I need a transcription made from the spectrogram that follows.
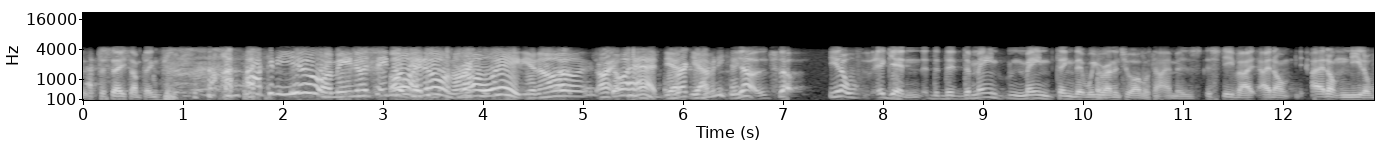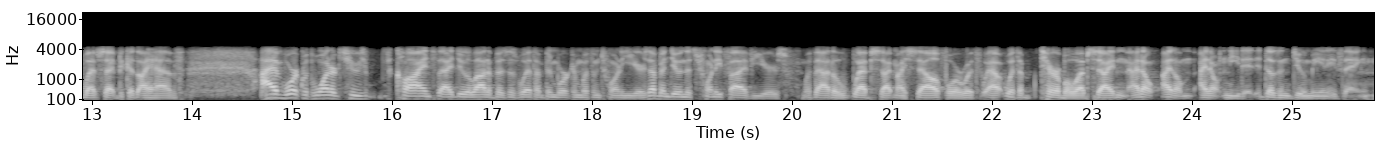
to, to say something. I'm talking to you. I mean, I say no, Okay, I don't, or I'll wait. You know, Uh, right. go ahead. Do you, do you have anything? Yeah. So you know, again, the, the the main main thing that we run into all the time is, is Steve. I, I don't I don't need a website because I have. I've worked with one or two clients that I do a lot of business with. I've been working with them 20 years. I've been doing this 25 years without a website myself, or with with a terrible website, and I don't I don't I don't need it. It doesn't do me anything.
